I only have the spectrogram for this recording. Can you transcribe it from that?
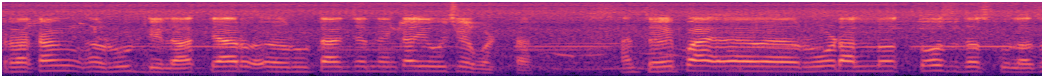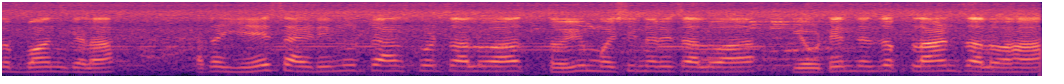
ट्रकांक रूट दिला त्या रुटांच्यान तांकां येवचें पडटा. आनी थंय पाय रोड आसलो तो सुद्दां स्कुलाचो बंद केला. आतां हे सायडीनूच ट्रान्सपोर्ट चालू आहा थंय मशिनरी चालू आहा हेवटेन तेंचो प्लांट चालू आहा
